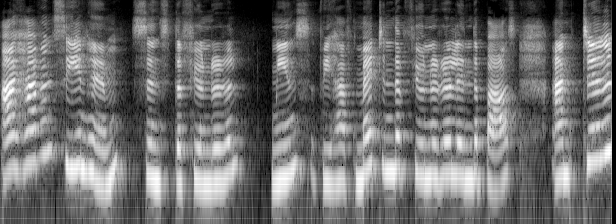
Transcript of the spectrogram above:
I haven't seen him since the funeral means we have met in the funeral in the past and till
